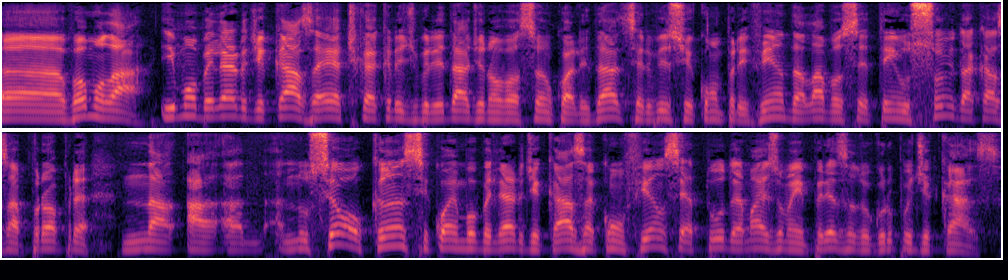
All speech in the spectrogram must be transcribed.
Ah, vamos lá. Imobiliário de casa, ética, credibilidade, inovação, qualidade, serviço de compra e venda. Lá você tem o sonho da casa própria na- a- a- no seu alcance com a imobiliário de casa. Confiança é tudo, é mais uma empresa do grupo de casa.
